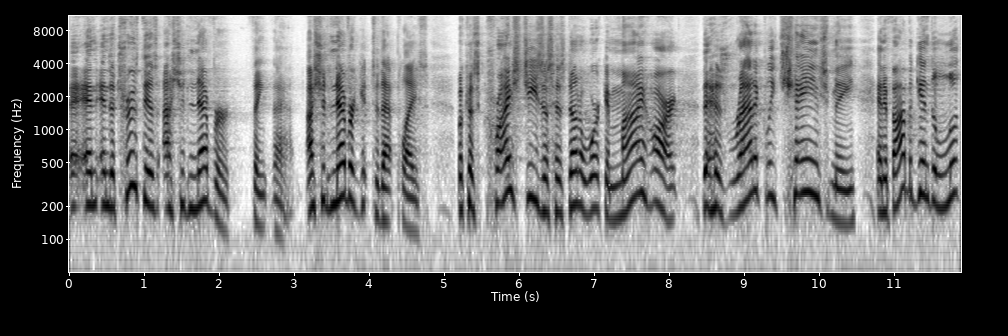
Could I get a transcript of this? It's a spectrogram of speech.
And, and the truth is, I should never think that. I should never get to that place because Christ Jesus has done a work in my heart that has radically changed me. And if I begin to look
